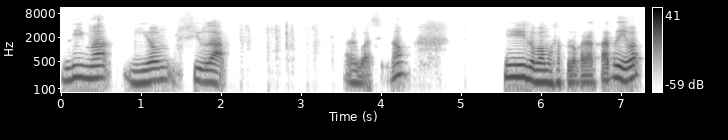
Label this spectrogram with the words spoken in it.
Lima, guion ciudad. Algo así, ¿no? Y lo vamos a colocar acá arriba.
